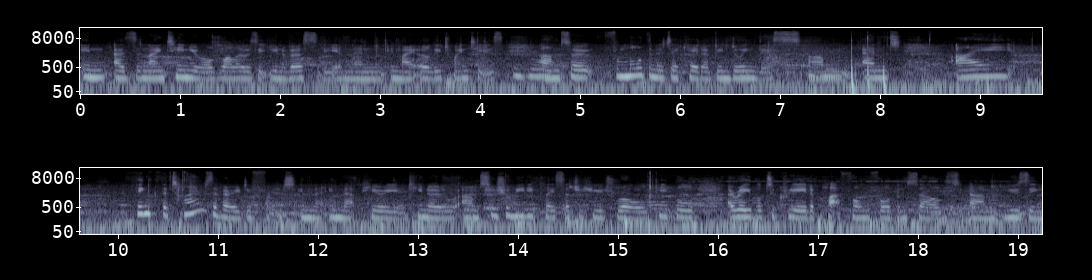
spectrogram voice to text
in as a 19 year old while I was at university and then in my early 20s. Mm-hmm. Um, so for more than a decade I've been doing this um, mm-hmm. and I think the times are very different in that in that period. You know, um, social media plays such a huge role. People are able to create a platform for themselves um, using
